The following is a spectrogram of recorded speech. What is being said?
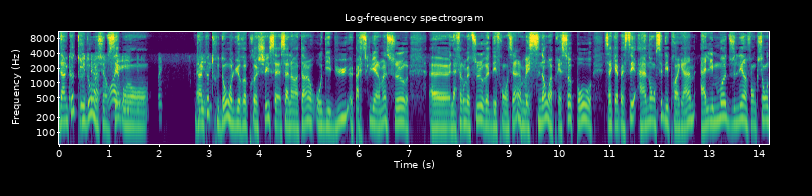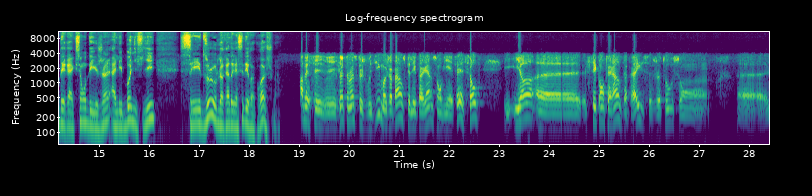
dans le cas de Trudeau, M. Duceppe, on, dans le cas de Trudeau, on lui a reproché sa, lenteur au début, euh, particulièrement sur euh, la fermeture des frontières, mais sinon, après ça, pour sa capacité à annoncer des programmes, à les moduler en fonction des réactions des gens, à les bonifier, c'est dur de leur adresser des reproches. Ah ben c'est exactement ce que je vous dis. Moi, je pense que les programmes sont bien faits, sauf il y a euh, ces conférences de presse, je trouve, sont euh,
